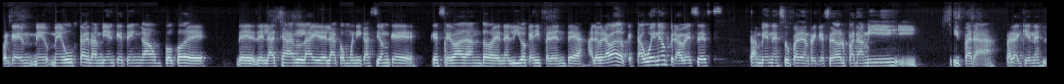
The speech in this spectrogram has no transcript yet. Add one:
porque me, gusta también que tenga un poco de, la charla y de la comunicación que, se va dando en el vivo, que es diferente a, lo grabado, que está bueno, pero a veces también es súper enriquecedor para mí y, y para, para quienes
